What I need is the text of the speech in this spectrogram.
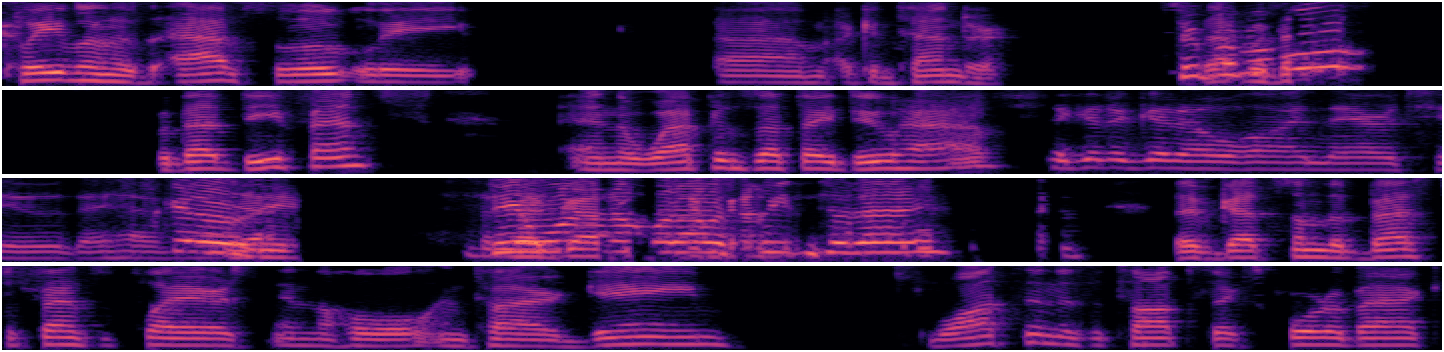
Cleveland is absolutely um, a contender Super Bowl. with that defense and the weapons that they do have. they get a good O line there too. They have Skillsy. some Do you guys want to know what I was tweeting today? They've got some of the best defensive players in the whole entire game. Watson is a top six quarterback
